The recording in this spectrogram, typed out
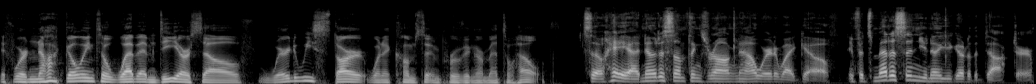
if we're not going to WebMD ourselves, where do we start when it comes to improving our mental health? So, hey, I notice something's wrong now. Where do I go? If it's medicine, you know you go to the doctor.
